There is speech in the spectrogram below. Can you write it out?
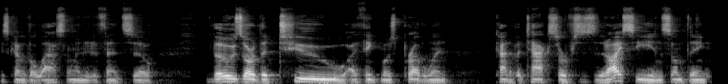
is kind of the last line of defense. So those are the two I think most prevalent kind of attack surfaces that I see and something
